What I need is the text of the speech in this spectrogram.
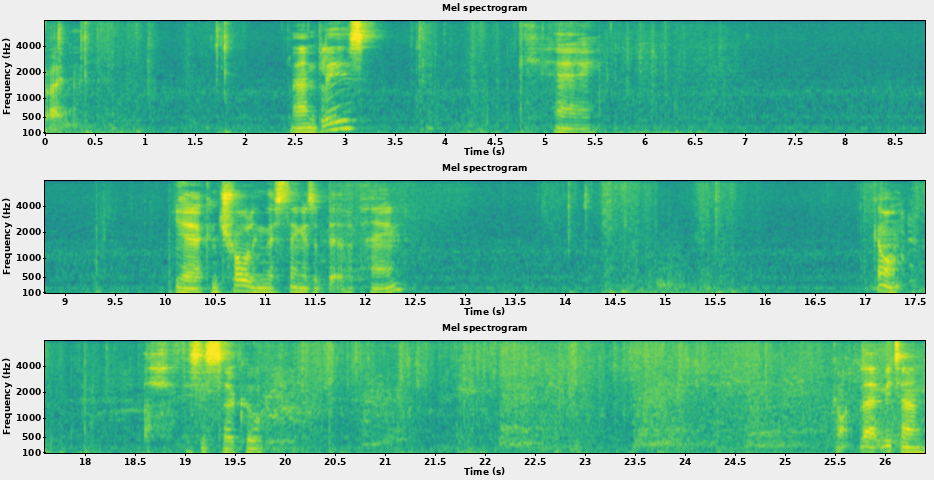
Right. Land, please. Okay. Yeah, controlling this thing is a bit of a pain. Come on. Oh, this is so cool. Come on, let me turn.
